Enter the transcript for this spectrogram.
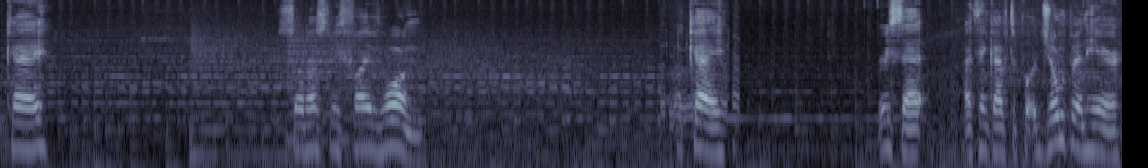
Okay. So it has to be 5-1. Okay. Reset. I think I have to put a jump in here.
